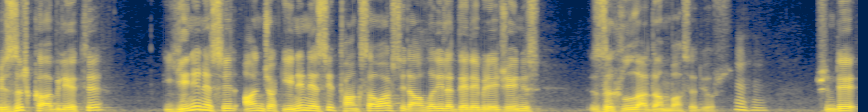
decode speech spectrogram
ve zırh kabiliyeti yeni nesil ancak yeni nesil tank savar silahlarıyla delebileceğiniz zırhlılardan bahsediyoruz. Şimdi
